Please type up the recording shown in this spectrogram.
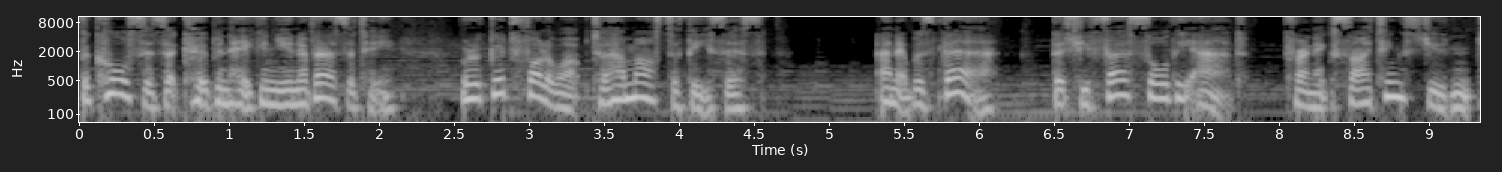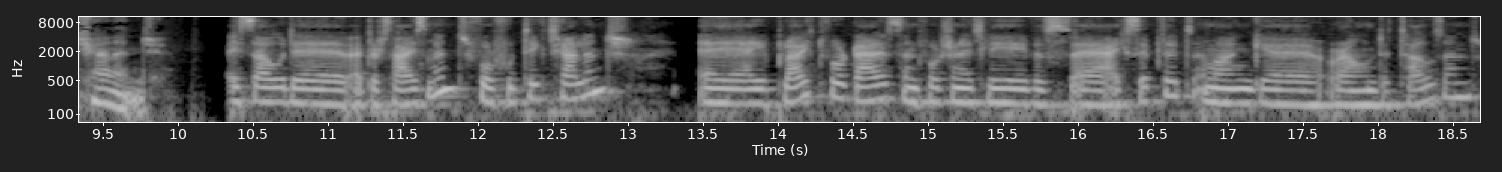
The courses at Copenhagen University were a good follow up to her master thesis, and it was there that she first saw the ad for an exciting student challenge. I saw the advertisement for Food Tech Challenge. Uh, I applied for that. Unfortunately, it was uh, accepted among uh, around a thousand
